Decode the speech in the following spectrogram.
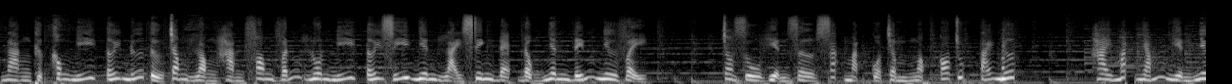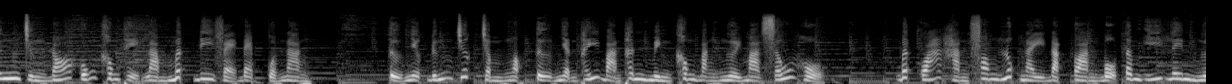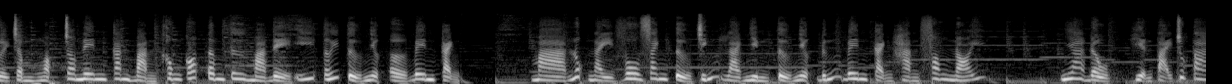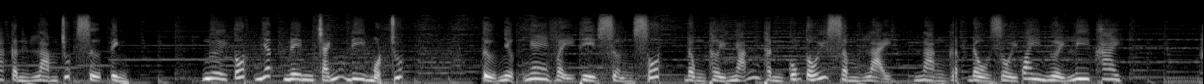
Nàng thực không nghĩ tới nữ tử trong lòng Hàn Phong vẫn luôn nghĩ tới dĩ nhiên lại xinh đẹp động nhân đến như vậy. Cho dù hiện giờ sắc mặt của Trầm Ngọc có chút tái nhợt, Hai mắt nhắm nghiền nhưng chừng đó cũng không thể làm mất đi vẻ đẹp của nàng. Tử nhược đứng trước Trầm Ngọc tự nhận thấy bản thân mình không bằng người mà xấu hổ. Bất quá Hàn Phong lúc này đặt toàn bộ tâm ý lên người Trầm Ngọc cho nên căn bản không có tâm tư mà để ý tới tử nhược ở bên cạnh. Mà lúc này vô danh tử chính là nhìn tử nhược đứng bên cạnh Hàn Phong nói. Nha đầu, hiện tại chúng ta cần làm chút sự tình. Ngươi tốt nhất nên tránh đi một chút. Tử nhược nghe vậy thì sưởng sốt, đồng thời nhãn thần cũng tối sầm lại, nàng gật đầu rồi quay người ly khai.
